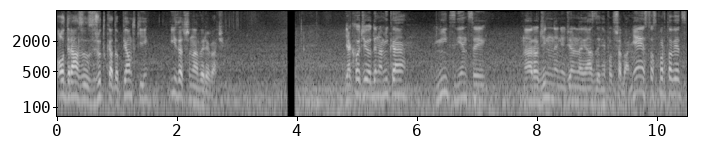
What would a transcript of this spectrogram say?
od razu zrzutka do piątki i zaczyna wyrywać. Jak chodzi o dynamikę, nic więcej na rodzinne, niedzielne jazdy nie potrzeba. Nie jest to sportowiec,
